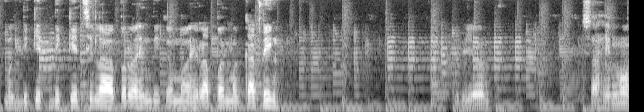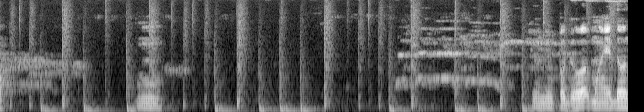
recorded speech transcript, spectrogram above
magdikit-dikit sila para hindi ka mahirapan mag-cutting. Pwede yun. Isahin mo. Mm. Yun yung paggawa mga idol.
